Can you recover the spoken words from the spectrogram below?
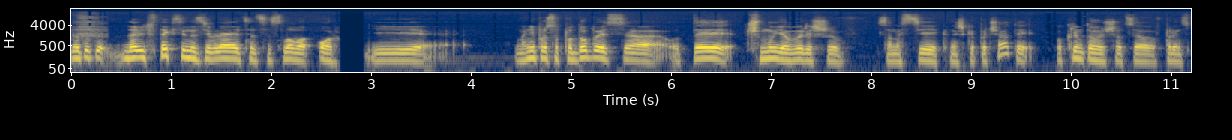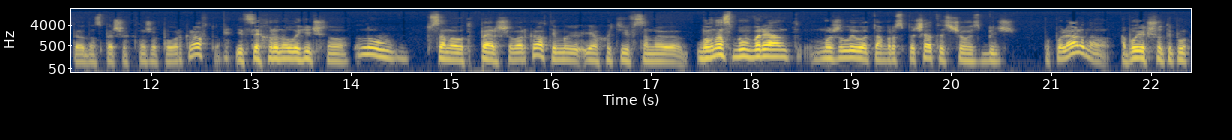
Ну тут навіть в тексті не з'являється це слово орк. І мені просто подобається те, чому я вирішив саме з цієї книжки почати. Окрім того, що це, в принципі, одна з перших книжок по Варкрафту. І це хронологічно, ну, саме от перший Варкрафт, і ми, я хотів саме. Бо в нас був варіант, можливо, там розпочати з чогось більш популярного. Або якщо, типу,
